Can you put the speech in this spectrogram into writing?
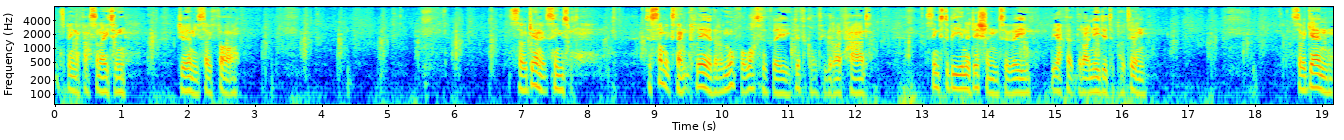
it's been a fascinating journey so far. So again, it seems to some extent clear that an awful lot of the difficulty that I've had seems to be in addition to the, the effort that I needed to put in. So again,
